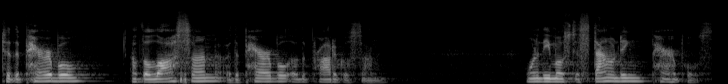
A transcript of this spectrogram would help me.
to the parable of the lost son or the parable of the prodigal son. One of the most astounding parables.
